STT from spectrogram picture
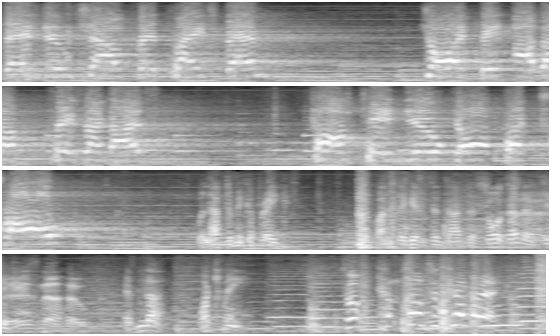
Then you shall replace them. Join the other prisoners. Continue your patrol. We'll have to make a break. Once they get us inside the saucer, they'll take There is no hope. Isn't there? Watch me. Doctor, come back!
